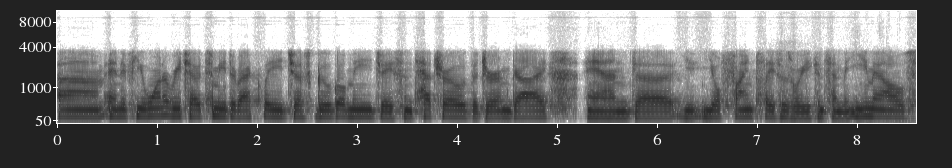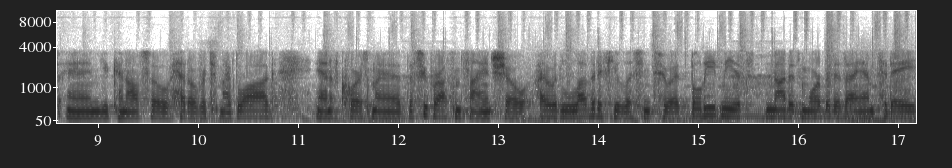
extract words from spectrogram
Um, and if you want to reach out to me directly, just Google me, Jason Tetro, the germ guy, and uh, you, will find places where you can send me emails, and you can also head over to my blog, and of course my the Super Awesome Science Show. I would love it if you listen to it. Believe me, it's not as morbid as I am today.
